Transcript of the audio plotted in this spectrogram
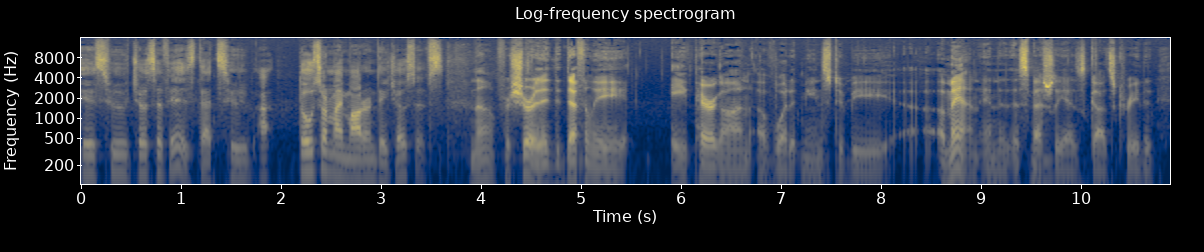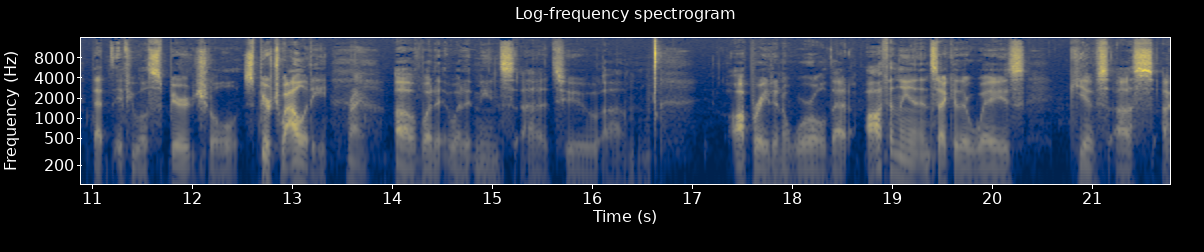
is who Joseph is. That's who. Uh, those are my modern day Josephs. No, for sure. It, definitely a paragon of what it means to be a man, and especially as God's created that, if you will, spiritual spirituality Right. of what it, what it means uh, to um, operate in a world that often in, in secular ways gives us a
